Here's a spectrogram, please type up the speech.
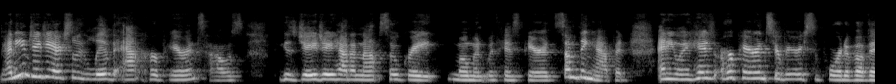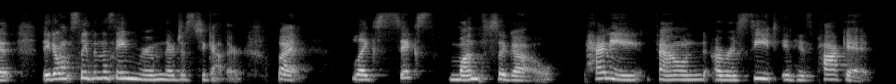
Penny and JJ actually live at her parents' house because JJ had a not so great moment with his parents. Something happened. Anyway, his her parents are very supportive of it. They don't sleep in the same room, they're just together. But like 6 months ago, Penny found a receipt in his pocket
